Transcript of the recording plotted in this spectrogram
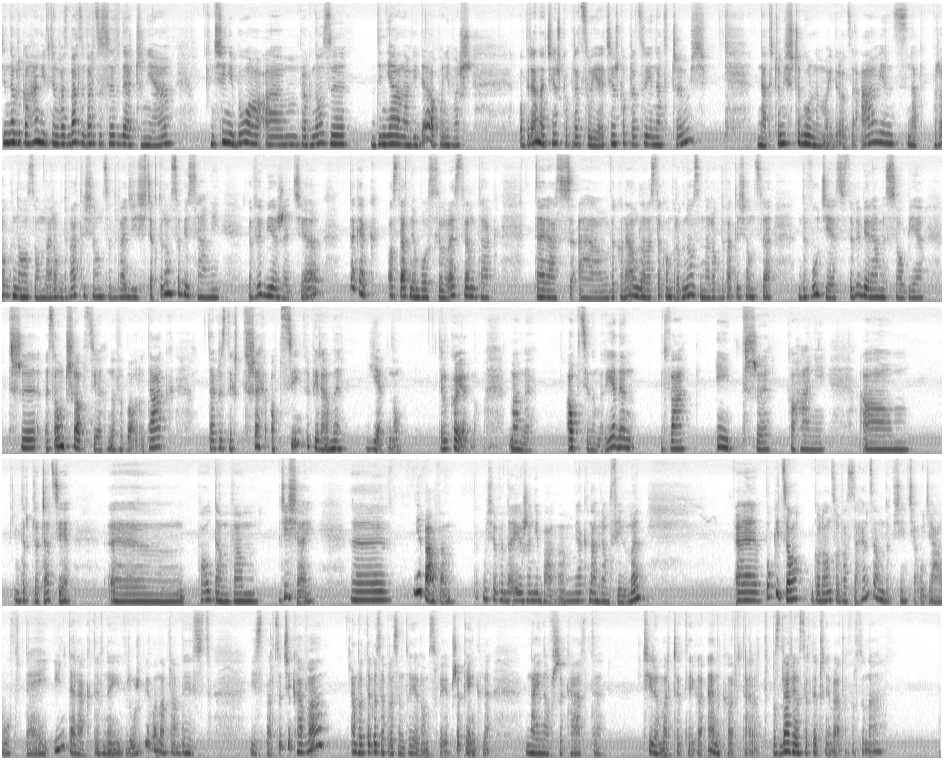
Dzień dobry kochani, witam Was bardzo, bardzo serdecznie. Dzisiaj nie było em, prognozy dnia na wideo, ponieważ od rana ciężko pracuję. Ciężko pracuję nad czymś, nad czymś szczególnym, moi drodzy, a więc nad prognozą na rok 2020, którą sobie sami wybierzecie. Tak jak ostatnio było z Sylwestrem, tak teraz wykonałam dla Was taką prognozę na rok 2020. Wybieramy sobie trzy, są trzy opcje do wyboru, tak? Także z tych trzech opcji wybieramy jedną, tylko jedną. Mamy opcję numer jeden, dwa i trzy, kochani. Um, interpretację podam Wam dzisiaj, e, niebawem. Tak mi się wydaje, że niebawem, jak nagram filmy. E, Póki co gorąco Was zachęcam do wzięcia udziału w tej interaktywnej wróżbie, bo naprawdę jest, jest bardzo ciekawa, a do tego zaprezentuję Wam swoje przepiękne, najnowsze karty Ciro Marchettiego Encore Tarot. Pozdrawiam serdecznie, Beata Fortuna.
